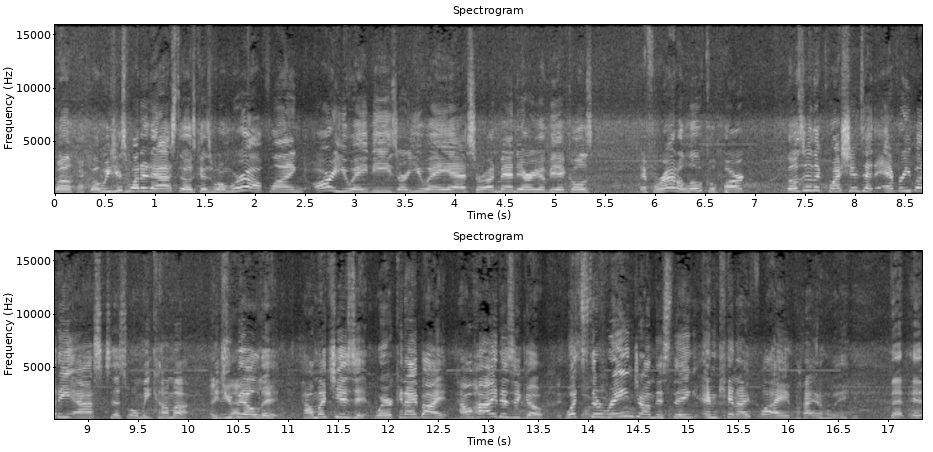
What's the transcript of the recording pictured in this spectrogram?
well, well, we just wanted to ask those because when we're out flying our UAVs or UAS or unmanned aerial vehicles, if we're at a local park, those are the questions that everybody asks us when we come up. Did you build it? How much is it? Where can I buy it? How high does it go? What's so the true. range on this thing? And can I fly it finally? That is,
